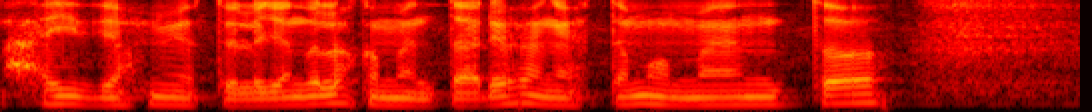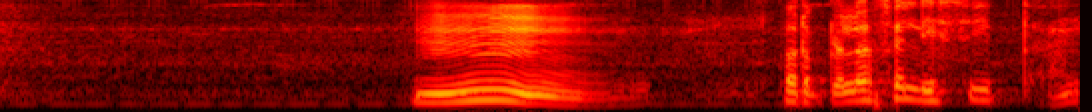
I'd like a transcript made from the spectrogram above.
Ay, Dios mío, estoy leyendo los comentarios en este momento. Mmm, ¿por qué lo felicitan?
